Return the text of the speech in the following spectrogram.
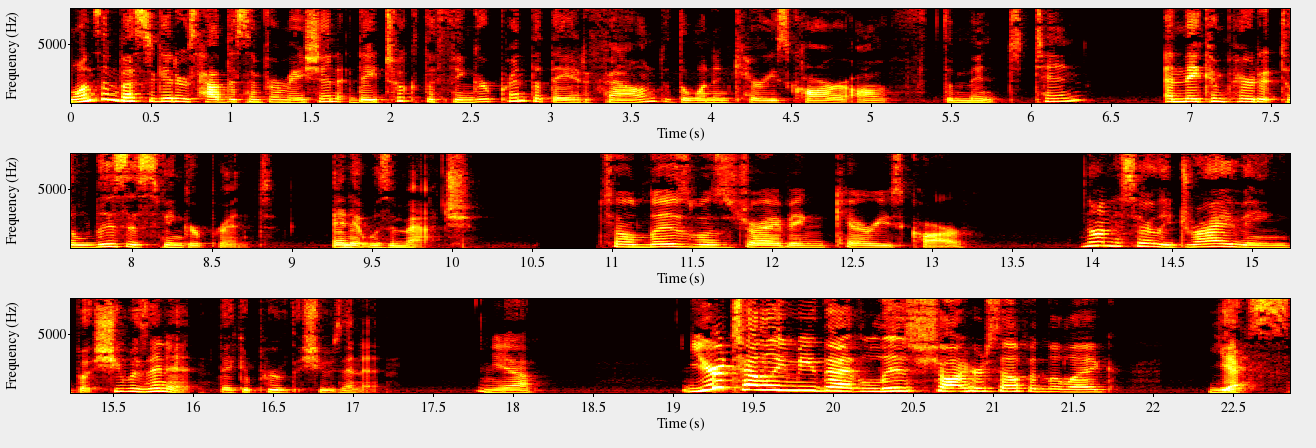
Once investigators had this information, they took the fingerprint that they had found, the one in Cari's car off the mint tin, and they compared it to Liz's fingerprint, and it was a match. So Liz was driving Cari's car. Not necessarily driving, but she was in it. They could prove that she was in it. Yeah. You're telling me that Liz shot herself in the leg? Yes.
